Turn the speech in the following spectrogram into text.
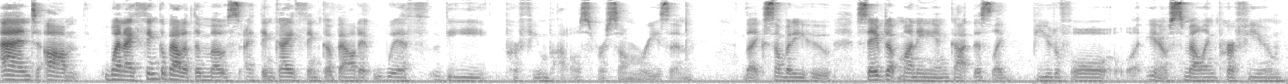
And um, when I think about it the most, I think I think about it with the perfume bottles for some reason. Like somebody who saved up money and got this like beautiful, you know, smelling perfume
